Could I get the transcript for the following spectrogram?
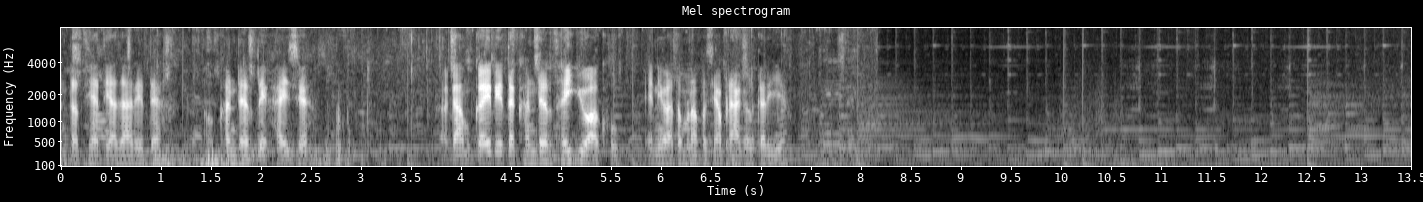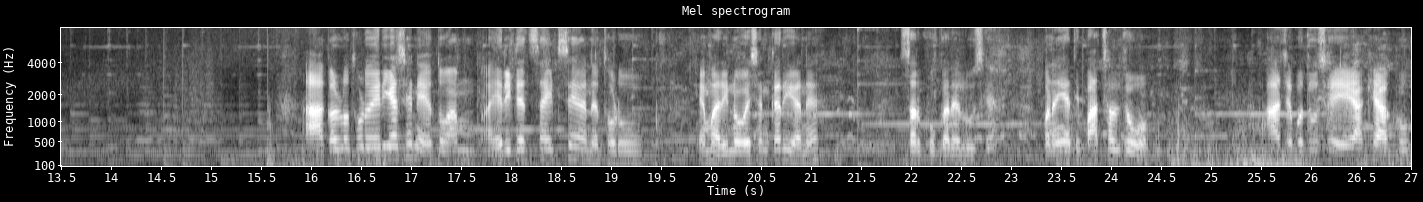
એન્ટર થયા ત્યાં જ આ રીતે ખંડેર દેખાય છે. આ ગામ કઈ રીતે ખંડેર થઈ ગયું આખું, એની વાત હમણાં પછી આપણે આગળ કરીએ. આ આગળનો થોડો એરિયા છે ને, એ તો આમ હેરિટેજ સાઇટ છે અને થોડું એમાં રિનોવેશન કરી અને સરખું કરેલું છે. પણ અહીંયાથી પાછળ જુઓ. આ જે બધું છે એ આખે આખું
